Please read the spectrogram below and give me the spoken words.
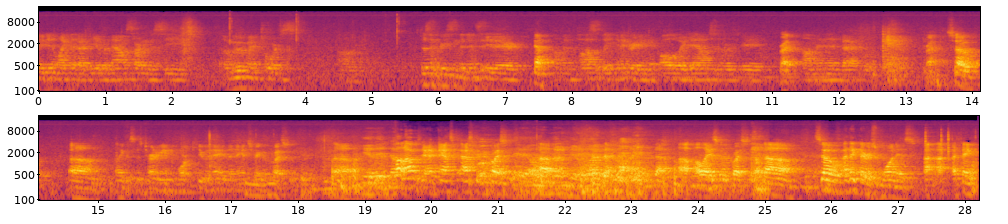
Maybe didn't like that idea, but now I'm starting to see a movement towards um, just increasing the density there Yeah. um, and possibly integrating it all the way down to Northgate Right. um, and then back towards Right. So um, I think this is turning into more Q and A than answering the question. Uh, Yeah. I thought I was ask, asking the question. Uh, I'm gonna get away. No, I'll I'll answer the question. Um, So I think there's one is, I, I I think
